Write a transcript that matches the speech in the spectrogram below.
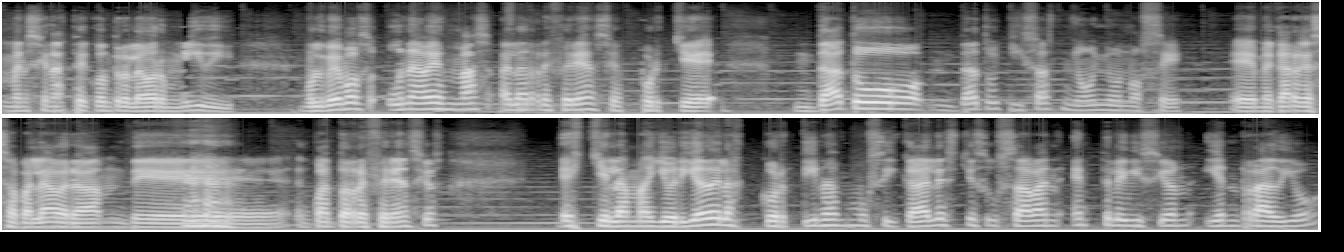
mencionaste el controlador MIDI volvemos una vez más a las referencias, porque dato, dato quizás ñoño, no sé, eh, me carga esa palabra de en cuanto a referencias, es que la mayoría de las cortinas musicales que se usaban en televisión y en radio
